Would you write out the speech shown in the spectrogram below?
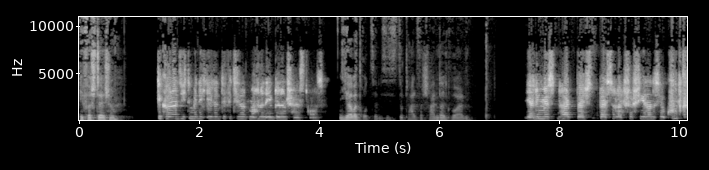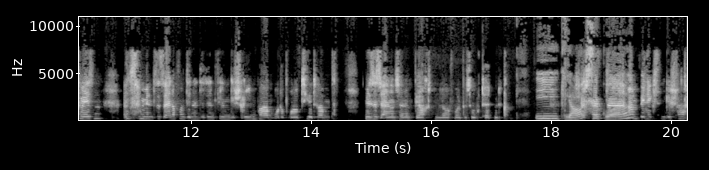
Ich verstehe schon. Die können sich damit nicht identifizieren und machen dann irgendeinen Scheiß draus. Ja, aber trotzdem, es ist total verschandelt worden. Ja, die müssten halt best, besser recherchieren und es wäre gut gewesen, wenn zumindest einer von denen, die den Film geschrieben haben oder produziert haben, mindestens einen so einen Berchtenlauf mal besucht hätten. Ich glaube sogar, am wenigsten geschadet.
